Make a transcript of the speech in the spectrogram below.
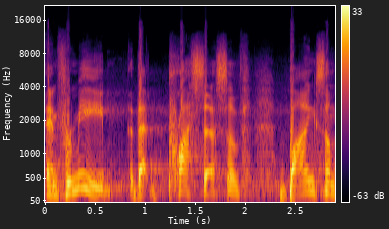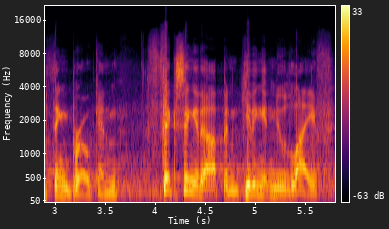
And for me, that process of buying something broken, fixing it up, and giving it new life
